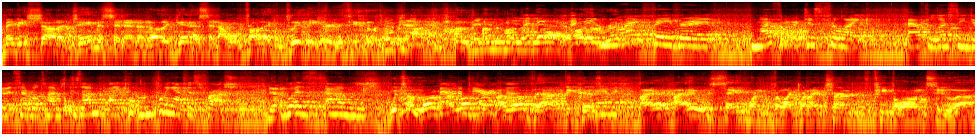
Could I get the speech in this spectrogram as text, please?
maybe a shot of Jameson and another Guinness, and I will probably completely agree with you. Okay. on, Maybe on, we on, the, I think, I on the think my favorite, my favorite, just for like after listening to it several times, because I'm I, come- I'm coming at this fresh. Yeah. Was um. Which I love, I love, I love that because They I, I always say when, for like when I turn people on to uh,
